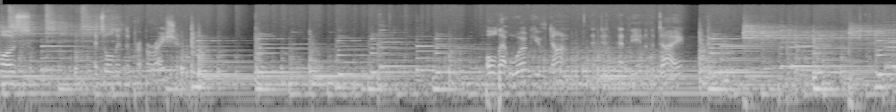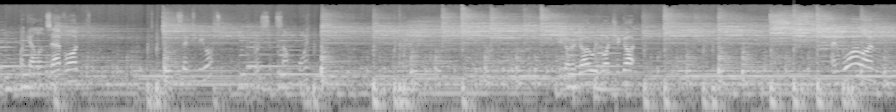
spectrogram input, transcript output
because it's all in the preparation. all that work you've done. And at the end of the day, like Allan Zavod said to me once, Chris, at some point, you got to go with what you got. And while I'm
